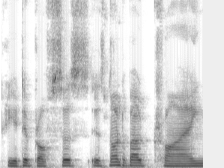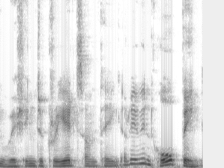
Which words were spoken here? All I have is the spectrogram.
Creative process is not about trying, wishing to create something, or even hoping.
